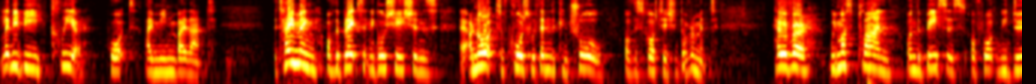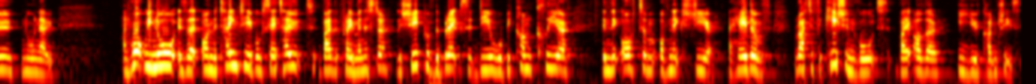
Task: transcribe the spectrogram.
Let me be clear what I mean by that. The timing of the Brexit negotiations uh, are not, of course, within the control of the Scottish Government. However, we must plan on the basis of what we do know now. And what we know is that on the timetable set out by the Prime Minister, the shape of the Brexit deal will become clear in the autumn of next year, ahead of ratification votes by other EU countries.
